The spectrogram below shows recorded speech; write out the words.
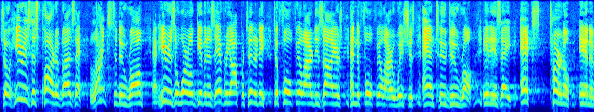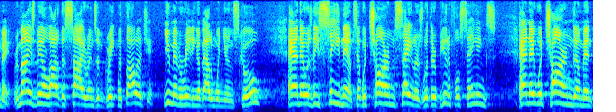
So here is this part of us that likes to do wrong, and here is a world giving us every opportunity to fulfill our desires and to fulfill our wishes and to do wrong. It is a external enemy. Reminds me a lot of the sirens of Greek mythology. You remember reading about them when you're in school. And there was these sea nymphs that would charm sailors with their beautiful singings. And they would charm them and,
